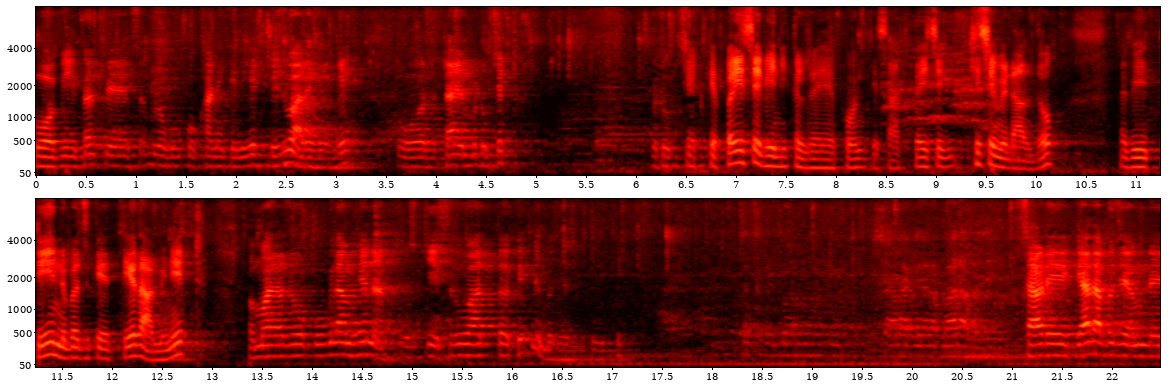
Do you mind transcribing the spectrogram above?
वो अभी घर पे सब लोगों को खाने के लिए भिजवा रहे हैं और time by two set by two set के पैसे भी निकल रहे हैं फ़ोन के साथ पैसे खिसे में डाल दो अभी तीन बज के तेरह मिनट। हमारा जो प्रोग्राम है ना, उसकी शुरुआत कितने बजे से हुई थी? साढ़े ग्यारह बजे हमने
